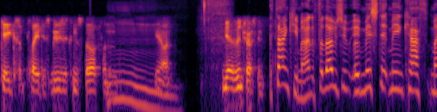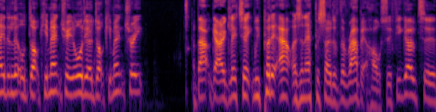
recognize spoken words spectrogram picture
gigs and played his music and stuff, and you know, yeah, it was interesting. Thank you, man. For those who, who missed it, me and Kath made a little documentary, audio documentary about Gary Glitter. We put it out as an episode of The Rabbit Hole. So if you go to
